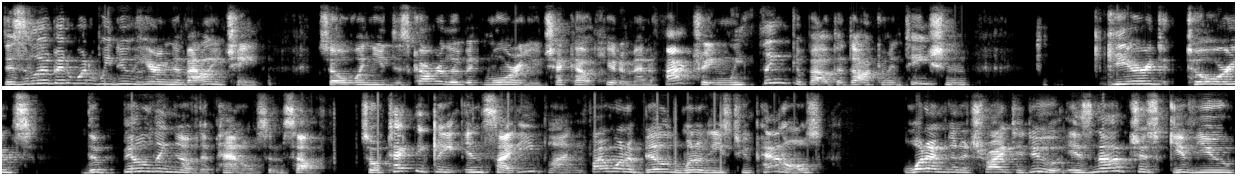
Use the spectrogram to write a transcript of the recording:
This is a little bit what we do here in the value chain. So when you discover a little bit more, you check out here the manufacturing, we think about the documentation geared towards the building of the panels themselves. So technically inside ePlan, if I want to build one of these two panels, what I'm going to try to do is not just give you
